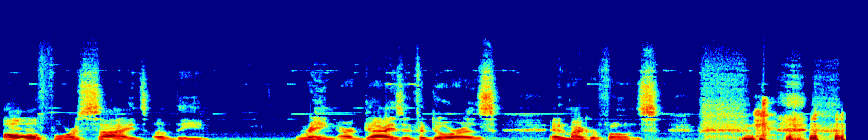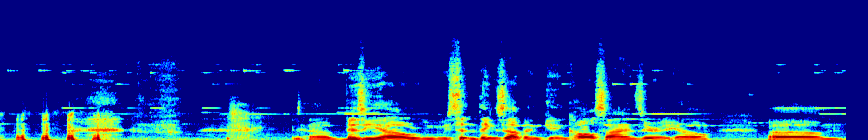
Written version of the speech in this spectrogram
all four sides of the ring are guys in fedoras and microphones. uh, busy, uh, we setting things up and getting call signs. There, you know, um,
